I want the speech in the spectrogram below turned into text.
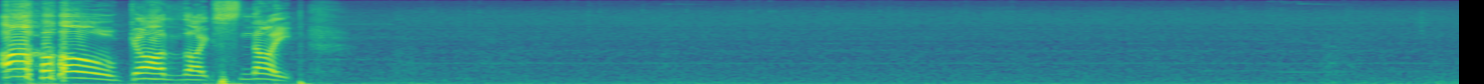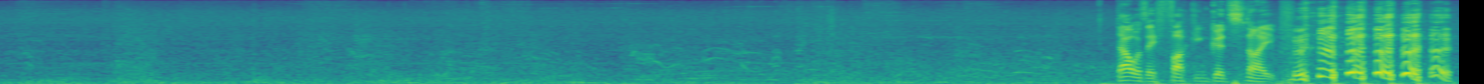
Oh, God, like snipe. That was a fucking good snipe.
